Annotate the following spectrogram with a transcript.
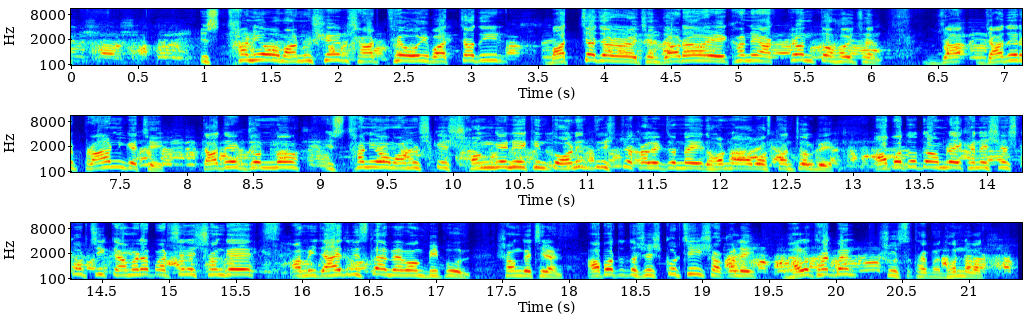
স্থানীয় মানুষের স্বার্থে ওই বাচ্চাদের, বাচ্চা যারা রয়েছেন, যারা এখানে আক্রান্ত হয়েছেন যাদের প্রাণ গেছে, তাদের জন্য স্থানীয় মানুষকে সঙ্গে নিয়ে কিন্তু অনির্দিষ্টকালের জন্য এই ধর্ণা অবস্থান চলবে। আপাতত আমরা এখানে শেষ করছি, ক্যামেরা পার্সনের সঙ্গে আমি জাহিদুল ইসলাম এবং বিপুল সঙ্গে ছিলেন। আপাতত শেষ করছি, সকলেই ভালো থাকবেন, সুস্থ থাকবেন, ধন্যবাদ।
